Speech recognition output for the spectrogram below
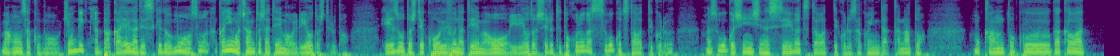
まあ本作も基本的にはバカ映画ですけども、その中にもちゃんとしたテーマを入れようとしてると。映像としてこういう風なテーマを入れようとしてるってところがすごく伝わってくる。まあ、すごく真摯な姿勢が伝わってくる作品だったなと。もう監督が変わっっ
